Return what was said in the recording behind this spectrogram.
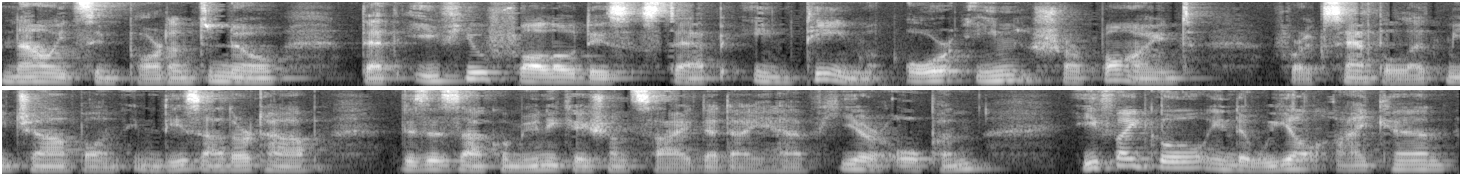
Now it's important to know that if you follow this step in team or in SharePoint, for example, let me jump on in this other tab. This is a communication site that I have here open. If I go in the wheel icon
